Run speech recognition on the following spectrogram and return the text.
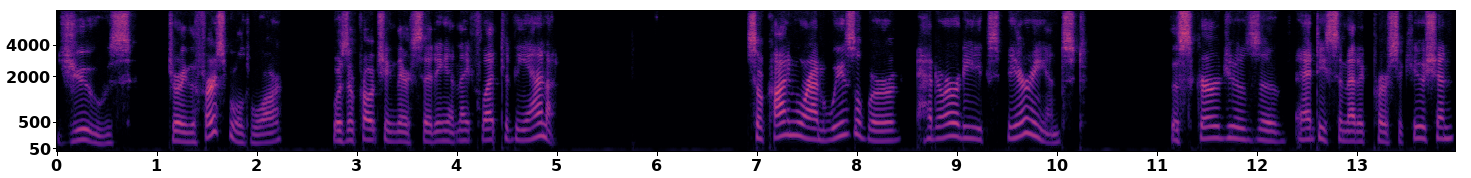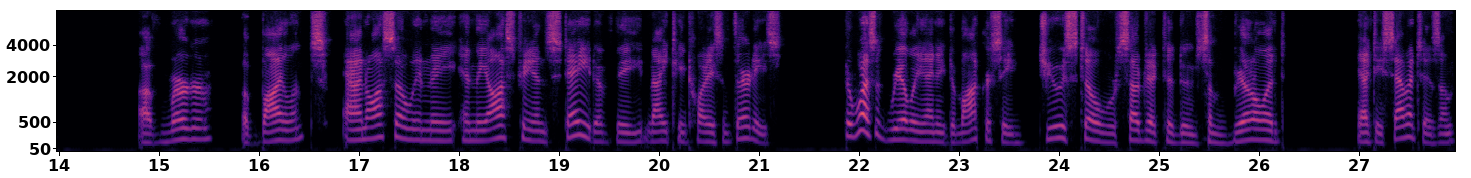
Jews during the First World War, was approaching their city and they fled to Vienna. So Konrad Weisselberg had already experienced the scourges of anti Semitic persecution, of murder, of violence, and also in the in the Austrian state of the 1920s and 30s, there wasn't really any democracy. Jews still were subject to some virulent anti-Semitism.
